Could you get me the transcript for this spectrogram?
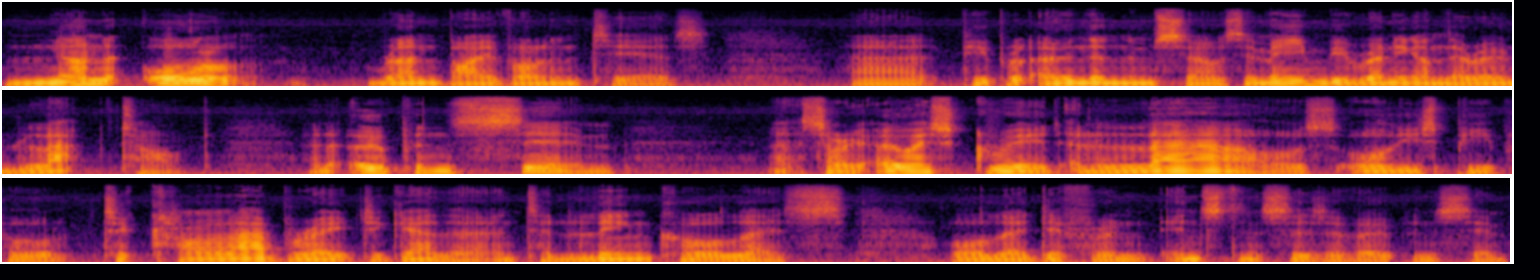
none all run by volunteers. Uh, people own them themselves. They may even be running on their own laptop. An open sim, uh, sorry, OS Grid allows all these people to collaborate together and to link all this, all their different instances of OpenSim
